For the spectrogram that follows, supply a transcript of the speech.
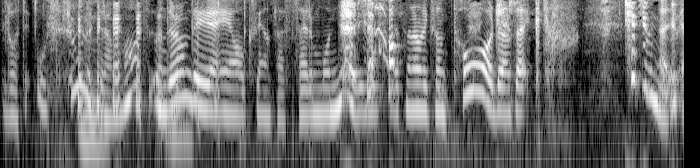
Det låter otroligt dramatiskt. Undrar om det är också en sån här ceremoni. Att när de liksom tar den så här. Nej,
